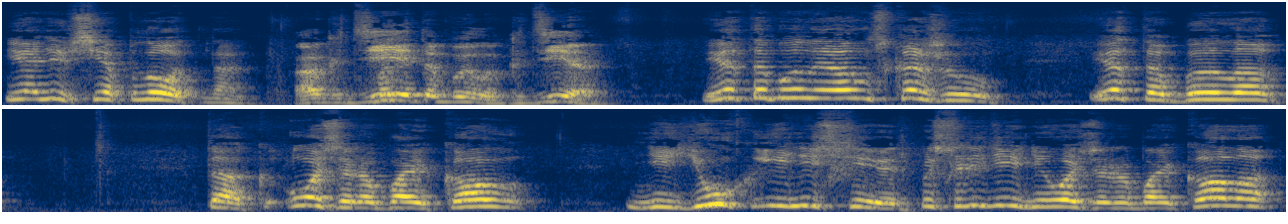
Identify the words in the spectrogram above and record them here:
И они все плотно. А где вот. это было? Где? Это было, я вам скажу, это было, так, озеро Байкал, не юг и не север. Посередине озера Байкала,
